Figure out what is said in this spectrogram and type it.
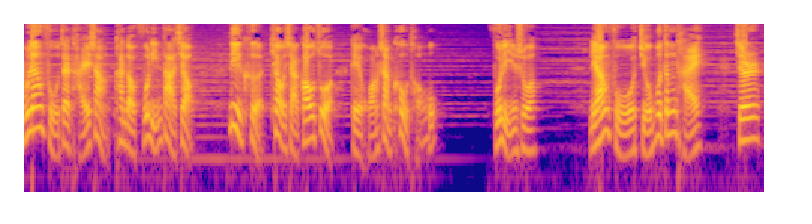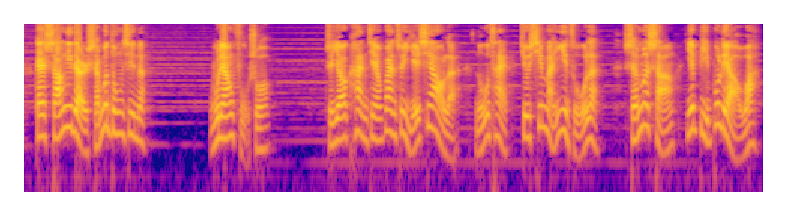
吴良辅在台上看到福临大笑，立刻跳下高座给皇上叩头。福临说：“梁府久不登台，今儿该赏你点什么东西呢？”吴良辅说：“只要看见万岁爷笑了，奴才就心满意足了，什么赏也比不了啊。”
